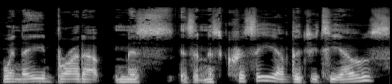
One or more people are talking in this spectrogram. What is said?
when they brought up Miss, is it Miss Chrissy of the GTOs?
